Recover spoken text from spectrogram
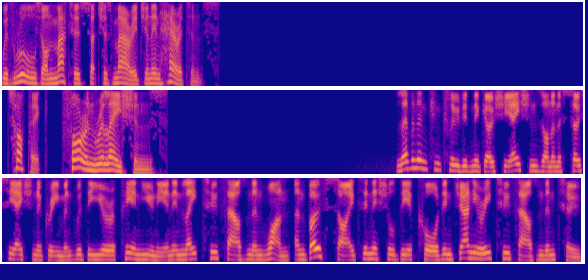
with rules on matters such as marriage and inheritance. Foreign relations Lebanon concluded negotiations on an association agreement with the European Union in late 2001, and both sides initialed the accord in January 2002.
